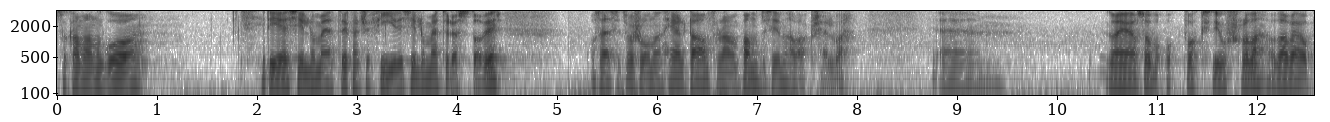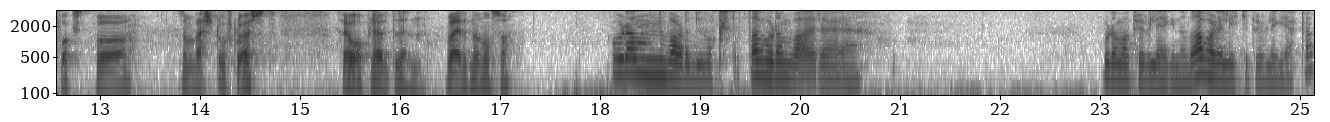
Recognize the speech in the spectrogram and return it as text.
Så kan man gå tre kilometer, kanskje fire kilometer østover, og så er situasjonen en helt annen, for da er man på andre siden av Akerselva. Uh, nå er jeg også oppvokst i Oslo, da, og da var jeg oppvokst på liksom, verste Oslo øst. Så jeg har opplevd den verdenen også. Hvordan var det du vokste opp da? Hvordan var uh hvordan var privilegiene da? Var det like privilegert da?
